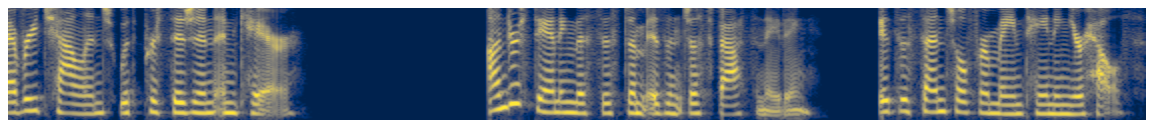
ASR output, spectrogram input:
every challenge with precision and care. Understanding this system isn't just fascinating, it's essential for maintaining your health.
